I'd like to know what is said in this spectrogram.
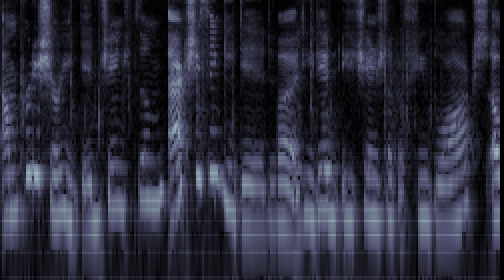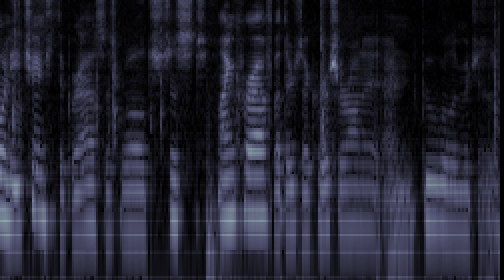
I'm pretty sure he did change them. I actually think he did, but he did. He changed like a few blocks. Oh, and he changed the grass as well. It's just Minecraft, but there's a cursor on it and Google Images of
